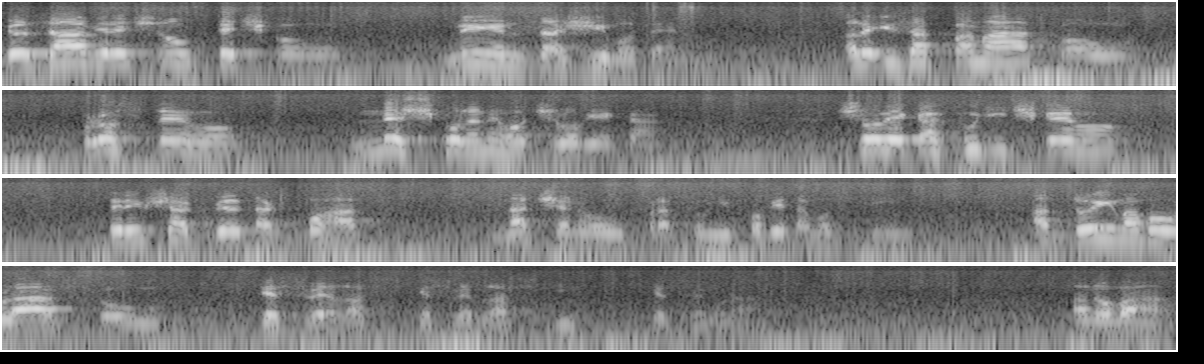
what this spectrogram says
byl závěrečnou tečkou nejen za životem, ale i za památkou prostého, neškoleného člověka, člověka chudičkého, který však byl tak bohat nadšenou pracovní obětavostí a dojímavou láskou ke své, last, ke své vlasti, ke svému národu. Ano vám,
